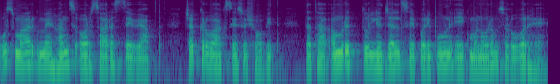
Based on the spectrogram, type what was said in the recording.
उस मार्ग में हंस और सारस से व्याप्त, चक्रवाक से सुशोभित तथा अमृत तुल्य जल से परिपूर्ण एक मनोरम सरोवर है।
